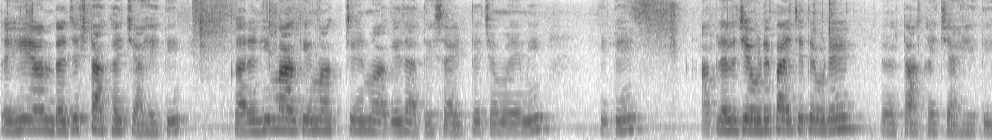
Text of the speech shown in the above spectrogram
तर हे अंदाजेच टाकायचे आहे ती. कारण ही मागे मागचे मागे जाते साईड त्याच्यामुळे मी इथे आपल्याला जेवढे पाहिजे तेवढे टाकायचे आहे ते.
